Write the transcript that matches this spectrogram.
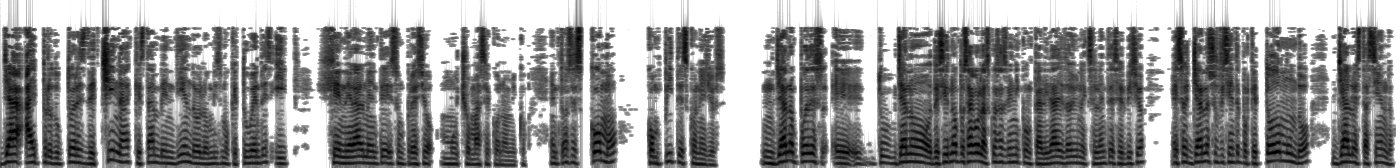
ya hay productores de China que están vendiendo lo mismo que tú vendes y generalmente es un precio mucho más económico. Entonces, ¿cómo compites con ellos? Ya no puedes, eh, tú ya no decir, no, pues hago las cosas bien y con calidad y doy un excelente servicio. Eso ya no es suficiente porque todo mundo ya lo está haciendo.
